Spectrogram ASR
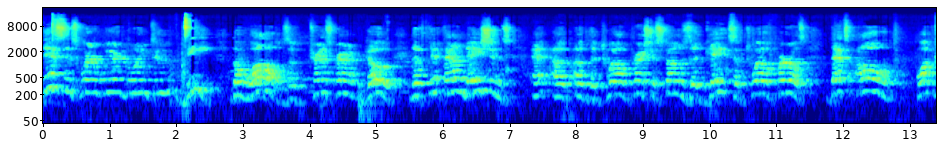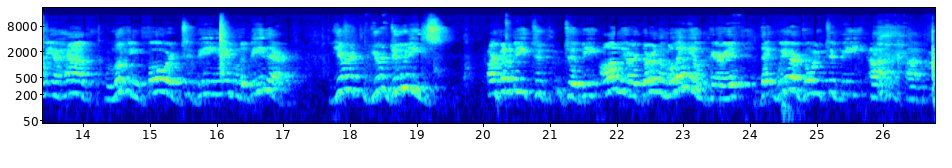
this is where we are going to be. The walls of transparent gold, the foundations uh, of, of the 12 precious stones, the gates of 12 pearls, that's all what we have looking forward to being able to be there. Your, your duties are going to be to, to be on the earth during the millennium period that we are going to be uh, uh,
